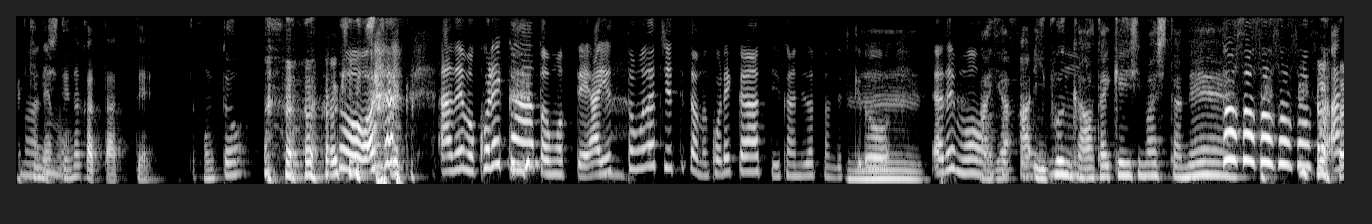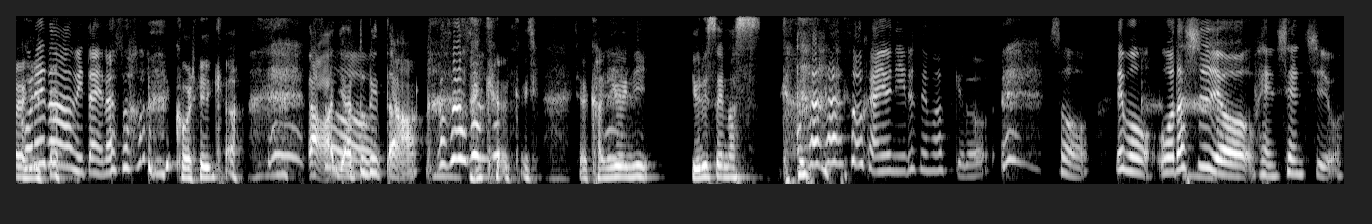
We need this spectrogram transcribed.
気にまあでもしてなかったって。本当？あでもこれかと思って。あ友達言ってたのこれかっていう感じだったんですけど、いうん。やでもあ、異文うん化を体験しましたね。そうそうそうそうそう。そうあ これだみたいな。そう。これが、あやっとれた。そうそうじゃあ、寛容に許せます。そう寛容に許せますけど。そう。でも我的室友很生气よ。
